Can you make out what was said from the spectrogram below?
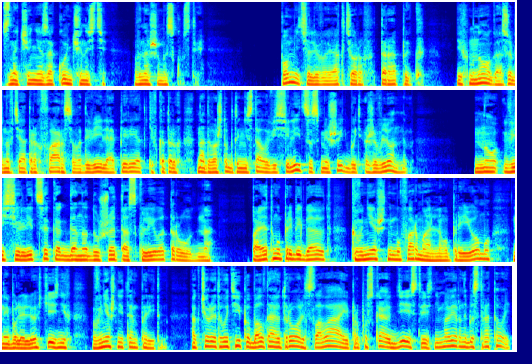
значение законченности в нашем искусстве. Помните ли вы актеров «Торопык»? Их много, особенно в театрах фарса, водевиля, оперетки, в которых надо во что бы то ни стало веселиться, смешить, быть оживленным. Но веселиться, когда на душе тоскливо, трудно. Поэтому прибегают к внешнему формальному приему, наиболее легкий из них – внешний темпоритм – Актеры этого типа болтают роль, слова и пропускают действия с неимоверной быстротой.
